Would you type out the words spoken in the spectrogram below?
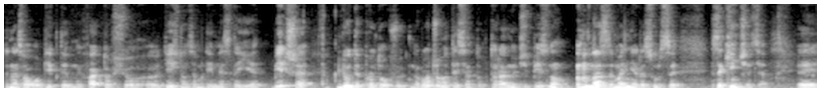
ти назвав об'єктивний фактор, що е, дійсно землі не стає більше, люди продовжують народжуватися, тобто рано чи пізно у нас земельні ресурси закінчаться. Е,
